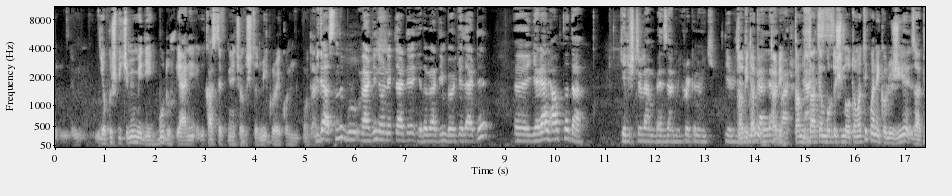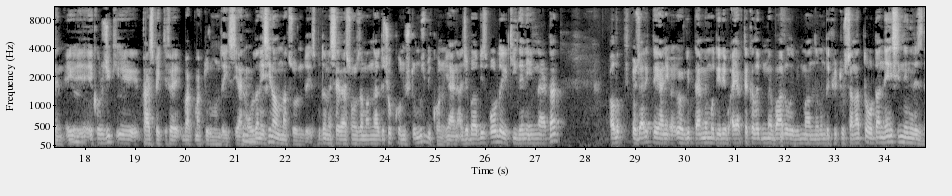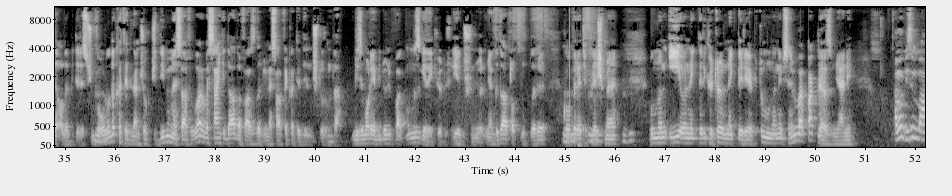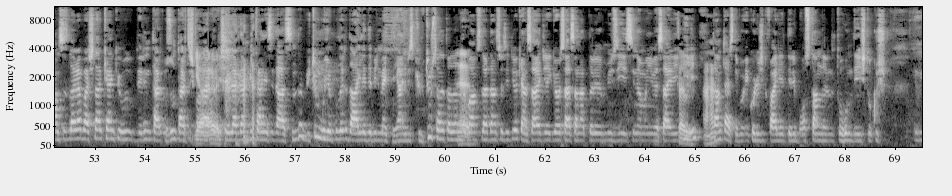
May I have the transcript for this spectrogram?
yapış biçimi mi diyeyim budur. Yani kastetmeye çalıştığım mikroekonomik model. Bir de aslında bu verdiğin örneklerde ya da verdiğin bölgelerde e, yerel halkla da geliştirilen benzer mikroekonomik diyebileceğimiz tabii, tabii, modeller tabii. var. Tam yani zaten burada şimdi otomatikman ekolojiye zaten e, ekolojik e, perspektife bakmak durumundayız. Yani hmm. oradan esin almak zorundayız. Bu da mesela son zamanlarda çok konuştuğumuz bir konu. Yani acaba biz oradaki deneyimlerden alıp özellikle yani örgütlenme modeli, ayakta kalabilme, var olabilme anlamında kültür sanatta oradan ne esinleniriz de alabiliriz. Çünkü Hı. orada da kat edilen çok ciddi bir mesafe var ve sanki daha da fazla bir mesafe kat edilmiş durumda. Bizim oraya bir dönüp bakmamız gerekiyor diye düşünüyorum. Yani gıda toplulukları, kooperatifleşme, bunların iyi örnekleri, kötü örnekleri, bütün bunların hepsine bir bakmak lazım. Yani ama bizim bağımsızlara başlarken ki o derin tar uzun tartışmalardaki evet. şeylerden bir tanesi de aslında bütün bu yapıları dahil edebilmekti. Yani biz kültür sanat alanında evet. bağımsızlardan söz ediyorken sadece görsel sanatları, müziği, sinemayı vesaire değil. Aha. Tam tersine bu ekolojik faaliyetleri, bostanlarını, tohum, değiş, tokuş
